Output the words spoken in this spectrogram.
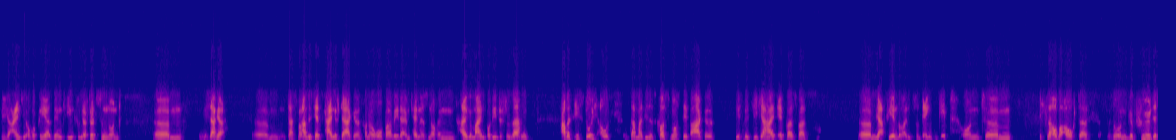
wie geeint die Europäer sind, ihn zu unterstützen. Und ähm, ich sage ja, ähm, das war bis jetzt keine Stärke von Europa, weder im Tennis noch in allgemeinen politischen Sachen. Aber es ist durchaus, sag mal, dieses Kosmos-Debakel ist mit Sicherheit etwas, was ähm, ja, vielen Leuten zu denken gibt. Und ähm, ich glaube auch, dass so ein Gefühl des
